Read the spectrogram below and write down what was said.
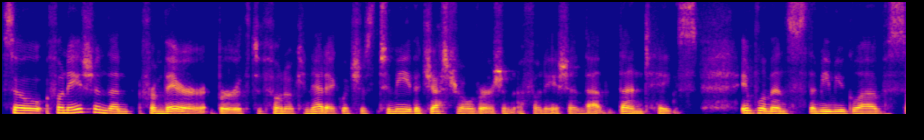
So phonation then from there birthed phonokinetic, which is to me the gestural version of phonation that then takes implements the Mimu gloves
